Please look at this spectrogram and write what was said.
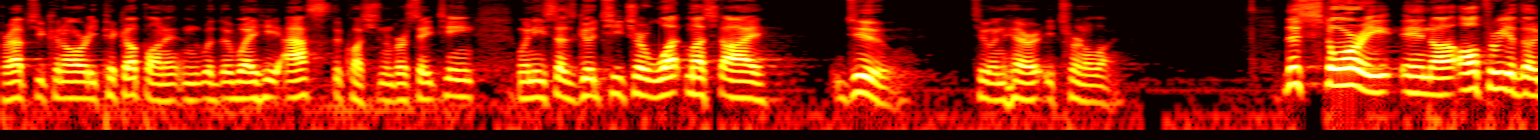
Perhaps you can already pick up on it and with the way he asks the question in verse 18 when he says, Good teacher, what must I do to inherit eternal life? This story in uh, all three of the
